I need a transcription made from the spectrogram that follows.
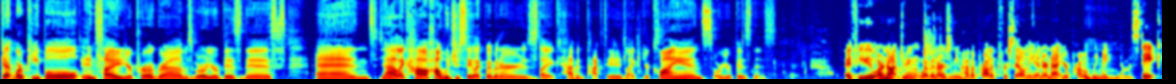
get more people inside your programs, grow your business and yeah like how how would you say like webinars like have impacted like your clients or your business if you are not doing webinars and you have a product for sale on the internet you're probably mm. making a mistake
